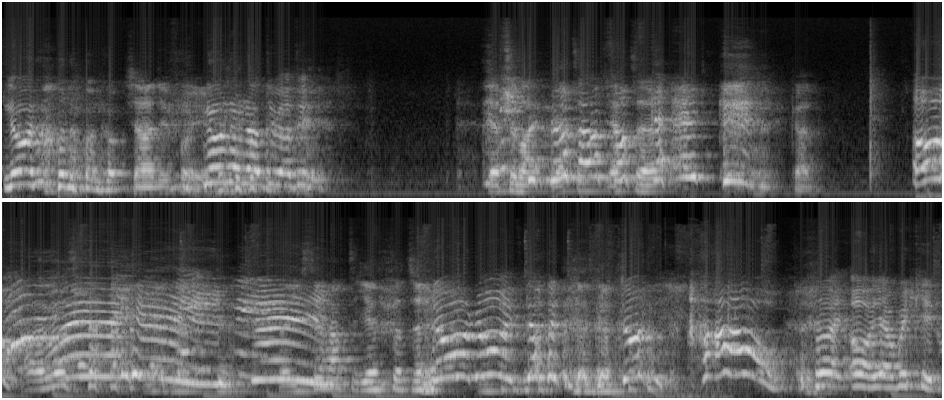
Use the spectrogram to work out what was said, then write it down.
No, no, no, no. Shall I do it for you? No, no, no, I'll do it, I'll do it. You have to like. You No, have to, I'm you have so to, scared. Go on. Oh, But hey, you still have to. You have to. No, no, it's done, it's done. How? Right, oh yeah, wicked.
